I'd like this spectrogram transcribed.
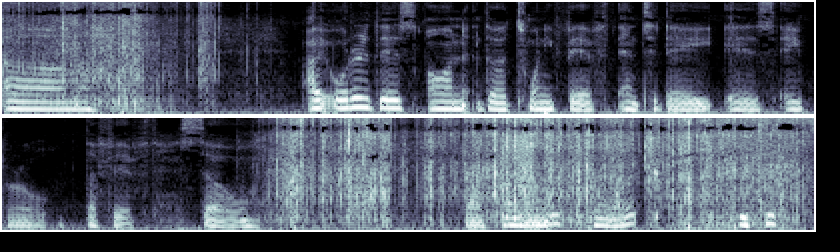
um i ordered this on the 25th and today is april the 5th so that's how long it took this is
